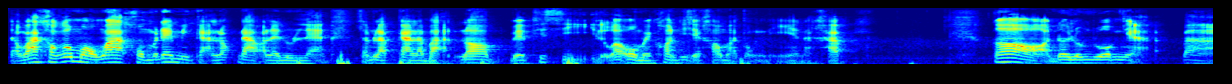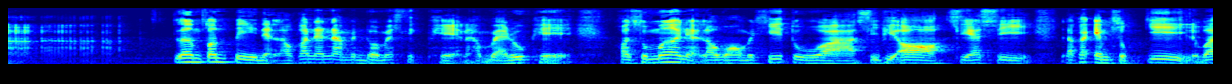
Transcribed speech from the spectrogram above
แต่ว่าเขาก็มองว่าคงไม่ได้มีการล็อกดาวน์อะไรรุนแรงสำหรับการระบาดรอบเว็บที่ 4 หรือว่าโอมคอนที่จะเข้ามาตรงนี้นะครับก็โดยรวมๆเนี่ย เริ่มต้นปีเนี่ยเราก็แนะนำเป็น domestic pay นะครับ value pay consumer เนี่ยเรามองไปที่ตัว CPO CSC แล้วก็ M สุกี้หรือว่า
